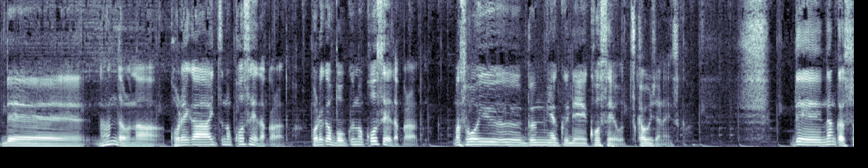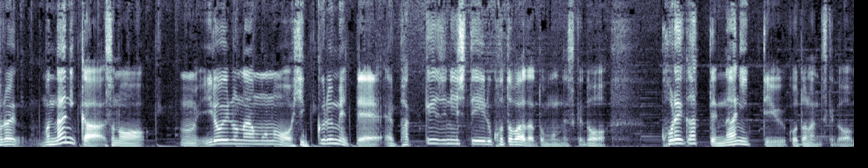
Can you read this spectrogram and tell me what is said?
でなんだろうなこれがあいつの個性だからとかこれが僕の個性だからとかまあそういう文脈で個性を使うじゃないですか。でなんかそれ、まあ、何かその、いろいろなものをひっくるめてパッケージにしている言葉だと思うんですけどこれがって何っていうことなんですけど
